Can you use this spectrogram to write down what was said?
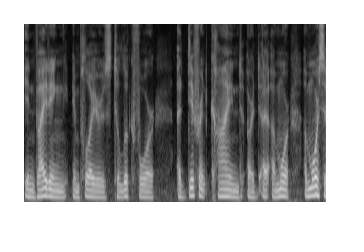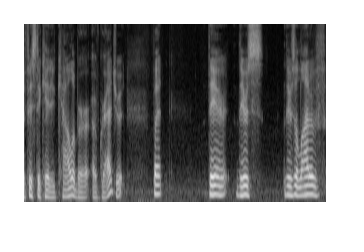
inviting employers to look for a different kind or a, a, more a more sophisticated caliber of graduate, but there there's there's a lot of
